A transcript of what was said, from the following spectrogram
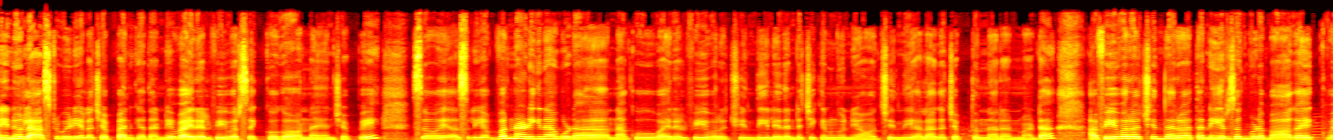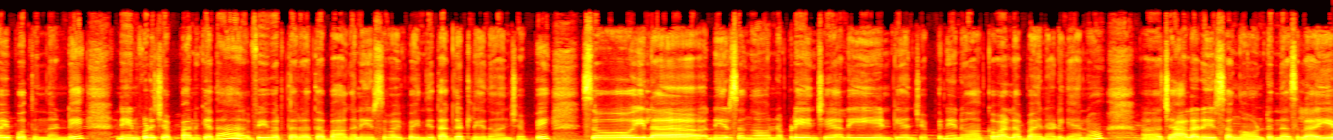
నేను లాస్ట్ వీడియోలో చెప్పాను కదండి వైరల్ ఫీవర్స్ ఎక్కువగా ఉన్నాయని చెప్పి. సో అసలు ఎవరిని అడిగినా కూడా నాకు వైరల్ ఫీవర్ వచ్చింది లేదంటే చికెన్ గున్యా వచ్చింది అలాగా చెప్తున్నారనమాట ఆ ఫీవర్ వచ్చిన తర్వాత నీరసం కూడా బాగా ఎక్కువైపోతుందండి. నేను కూడా చెప్పాను కదా ఫీవర్ తర్వాత బాగా నీరసం అయిపోయింది తగ్గట్లేదు అని చెప్పి. సో ఇలా నీరసంగా ఉన్నప్పుడు ఏం చేయాలి ఏంటి అని చెప్పి నేను అక్క వాళ్ళ అబ్బాయిని అడిగాను. చాలా నీరసంగా ఉంటుంది అసలు ఏ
